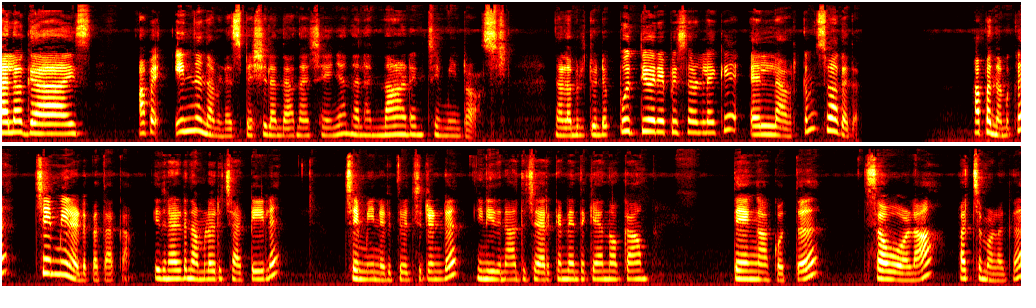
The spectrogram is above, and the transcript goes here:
ഹലോ ഗായ്സ് അപ്പോൾ ഇന്ന് നമ്മുടെ സ്പെഷ്യൽ എന്താണെന്ന് വെച്ച് കഴിഞ്ഞാൽ നല്ല നാടൻ ചെമ്മീൻ റോസ്റ്റ് നളമൃത്തുവിന്റെ പുതിയൊരു എപ്പിസോഡിലേക്ക് എല്ലാവർക്കും സ്വാഗതം. അപ്പം നമുക്ക് ചെമ്മീൻ എടുപ്പത്താക്കാം ഇതിനായിട്ട് നമ്മളൊരു ചട്ടിയിൽ ചെമ്മീൻ എടുത്ത് വെച്ചിട്ടുണ്ട്. ഇനി ഇതിനകത്ത് ചേർക്കേണ്ട എന്തൊക്കെയാണെന്ന് നോക്കാം. തേങ്ങാക്കൊത്ത് സവോള പച്ചമുളക്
